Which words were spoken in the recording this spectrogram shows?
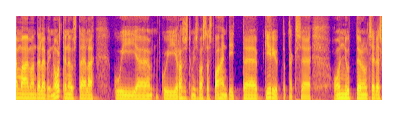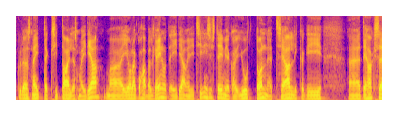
ämmaemandale või noortenõustajale, kui, eh, kui rasestumisvastast vahendit eh, kirjutatakse. on juttu olnud sellest, kuidas näiteks Itaalias, ma ei tea, ma ei ole kohapeal käinud, ei tea meditsiinisüsteemi, aga jutt on, et seal ikkagi tehakse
